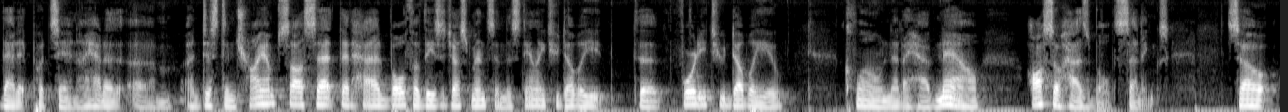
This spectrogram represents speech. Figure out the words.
that it puts in. I had a, um, a Disston Triumph saw set that had both of these adjustments, and the Stanley 2W the 42W clone that I have now also has both settings. So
